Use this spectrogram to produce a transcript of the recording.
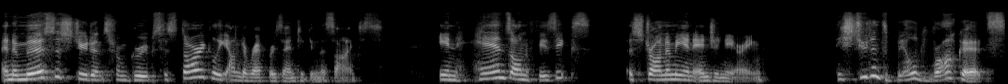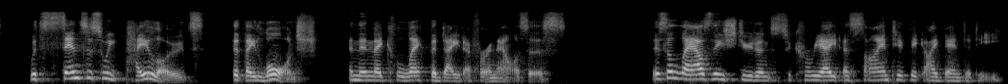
and immerses students from groups historically underrepresented in the science in hands on physics, astronomy, and engineering. These students build rockets with sensor suite payloads that they launch and then they collect the data for analysis. This allows these students to create a scientific identity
